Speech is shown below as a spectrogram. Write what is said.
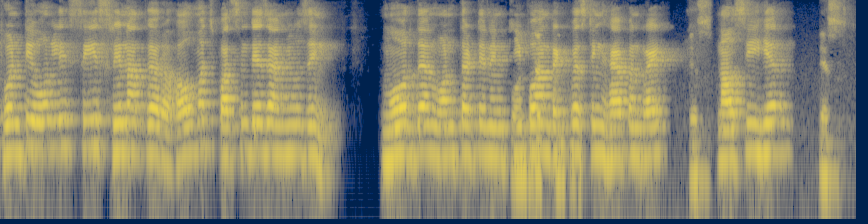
20 only. See, srinagar how much percentage I am using? More than 113 and keep on requesting happen, right? Yes. Now see here. Yes.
